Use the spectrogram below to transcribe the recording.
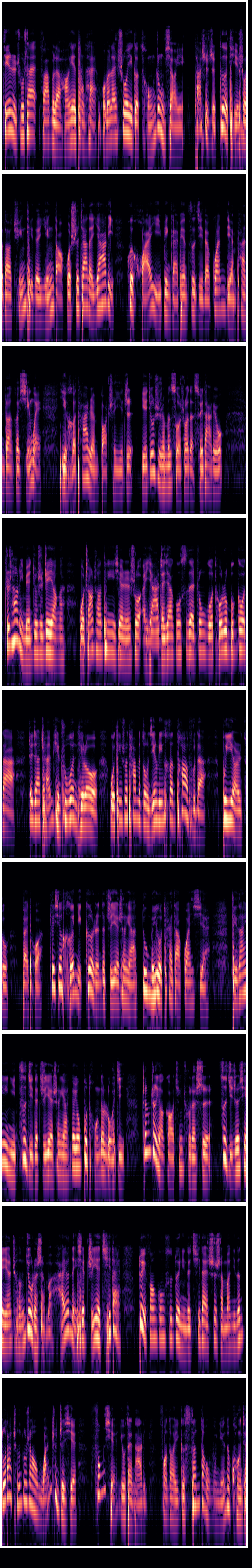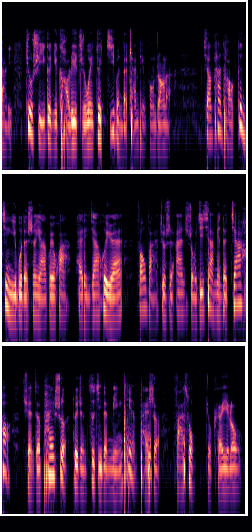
今日出差发不了行业动态，我们来说一个从众效应。它是指个体受到群体的引导或施加的压力，会怀疑并改变自己的观点、判断和行为，以和他人保持一致，也就是人们所说的随大流。职场里面就是这样啊。我常常听一些人说：“哎呀，这家公司在中国投入不够大，这家产品出问题喽。”我听说他们总经理很 tough 的，不一而足。拜托，这些和你个人的职业生涯都没有太大关系。design 你自己的职业生涯要用不同的逻辑。真正要搞清楚的是，自己这些年成就了什么，还有哪些职业期待，对方公司对你的期待是什么，你能多大程度上完成这些，风险又在哪里？放到一个三到五年的框架里，就是一个你考虑职位最基本的产品封装了。想探讨更进一步的生涯规划，还得加会员。方法就是按手机下面的加号，选择拍摄，对准自己的名片拍摄，发送就可以喽。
